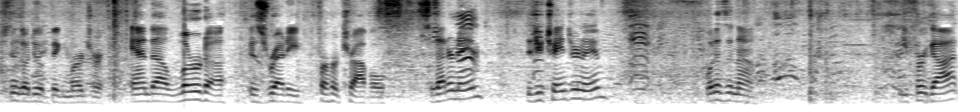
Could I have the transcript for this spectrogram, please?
She's gonna go do a big merger. And uh, Lurda is ready for her travels. Is that her name? Did you change her name? What is it now? You forgot?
